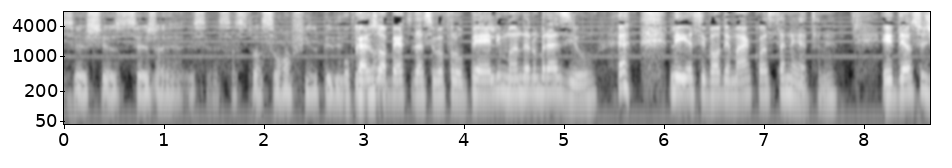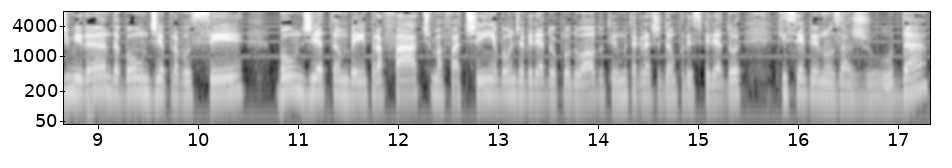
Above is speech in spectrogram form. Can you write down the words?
seja, seja essa situação ao fim do PDT. O Carlos não. Alberto da Silva falou: PL manda no Brasil. Leia-se Valdemar Costa Neto, né? Edelcio de Miranda, bom dia para você. Bom dia também para Fátima, Fatinha. Bom dia, vereador Clodoaldo. Tenho muita gratidão por esse vereador que sempre nos ajuda.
